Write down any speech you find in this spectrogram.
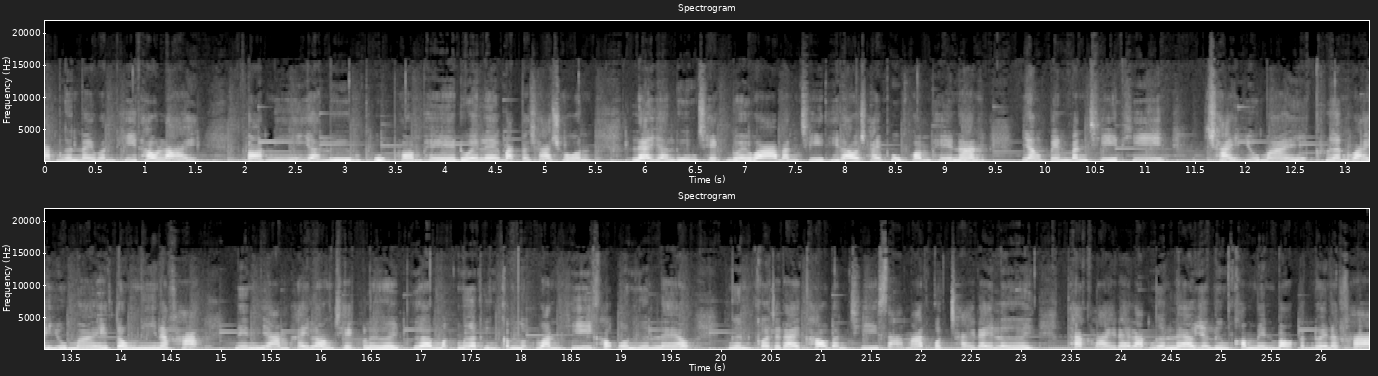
รับเงินในวันที่เท่าไหร่ ตอนนี้อย่าลืมผูกพร้อมเพย์ด้วยเลขบัตรประชาชน และอย่าลืมเช็คด้วยว่าบัญชีที่เราใช้ผูกพร้อมเพย์นั้น ยังเป็นบัญชีที่ใช้อยู่ไหมเคลื่อนไหวอยู่ไหมตรงนี้นะคะ เน้นย้ำให้ลองเช็คเลย เพื่อเมื่อถึงกำหนดวันที่เขาโอนเงินแล้ว เงินก็จะได้เข้าบัญชีสามารถกดใช้ได้เลย ถ้าใครได้รับเงินแล้วอย่าลืมคอมเมนต์บอกกันด้วยนะคะ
